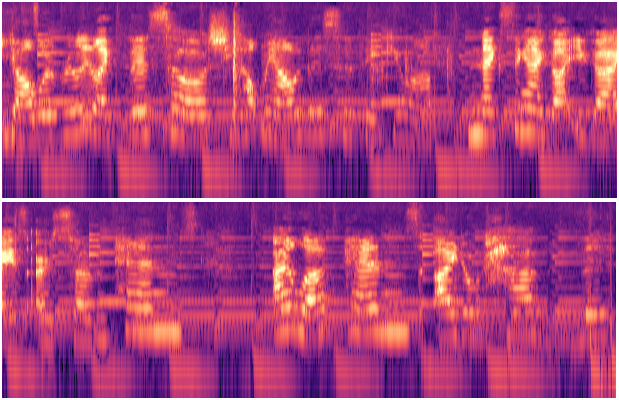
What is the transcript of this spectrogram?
y'all would really like this. So she helped me out with this. So thank you mom. Next thing I got you guys are some pens. I love pens. I don't have the,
